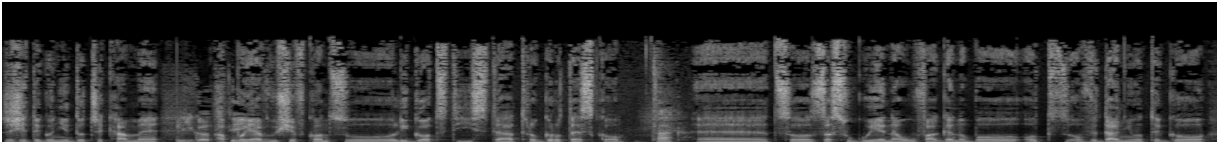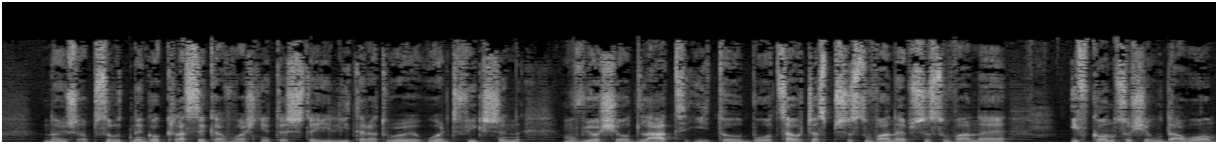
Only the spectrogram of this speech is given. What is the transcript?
że się tego nie doczekamy, Ligotti. a pojawił się w końcu Ligotti z Teatro Grotesco, tak. E, co zasługuje na uwagę, no bo od, o wydaniu tego no już absolutnego klasyka właśnie też tej literatury world fiction mówiło się od lat i to było cały czas przesuwane, przesuwane i w końcu się udało.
